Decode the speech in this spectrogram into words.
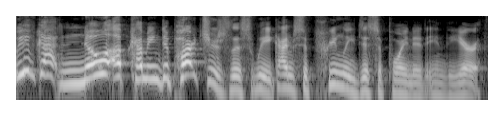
We've got no upcoming departures this week. I'm supremely disappointed in the Earth.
